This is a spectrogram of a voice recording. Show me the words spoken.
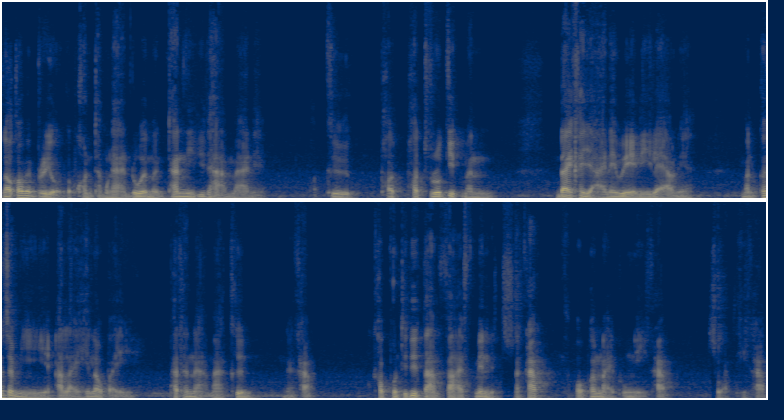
แล้วก็เป็นประโยชน์กับคนทำงานด้วยเหมือนท่านนี้ที่ถามมาเนี่ยคือพอพอธุรกิจมันได้ขยายในเวนี้แล้วเนี่ยมันก็จะมีอะไรให้เราไปพัฒนามากขึ้นนะครับ ขอบคุณที่ติดตาม 5 minutes นะครับ พบกันใหม่พรุ่งนี้ครับ สวัสดีครับ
